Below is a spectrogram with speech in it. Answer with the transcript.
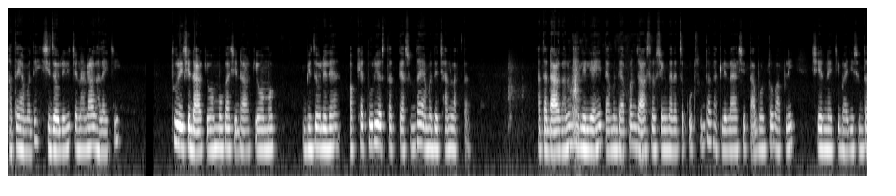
आता यामध्ये शिजवलेली चणा डाळ घालायची. तुरीची डाळ किंवा मुगाची डाळ किंवा मग भिजवलेल्या अख्ख्या तुरी असतात त्यासुद्धा यामध्ये छान लागतात. आता डाळ घालून झालेली आहे त्यामध्ये आपण जाळसर शेंगदाण्याचं कूटसुद्धा घातलेलं आहे अशी ताबडतोब आपली शेरण्याची भाजीसुद्धा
